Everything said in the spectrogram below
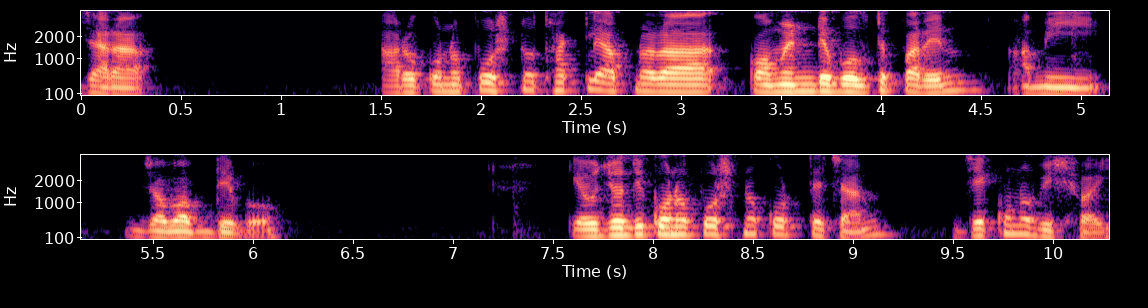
যারা আরও কোনো প্রশ্ন থাকলে আপনারা কমেন্টে বলতে পারেন, আমি জবাব দেব। কেউ যদি কোনো প্রশ্ন করতে চান যে কোনো বিষয়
